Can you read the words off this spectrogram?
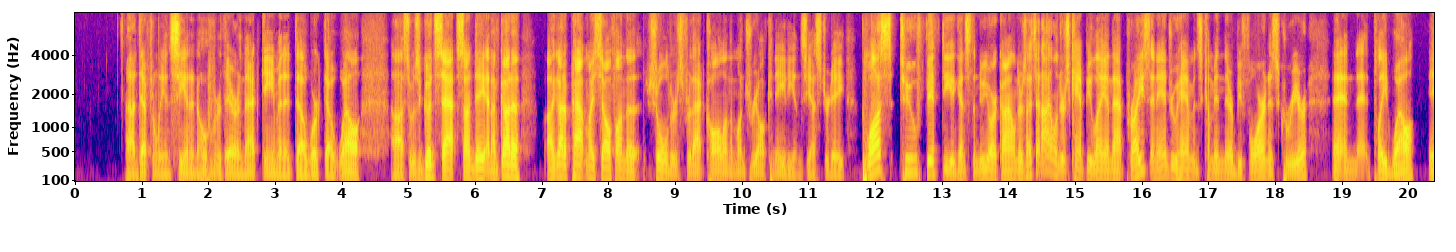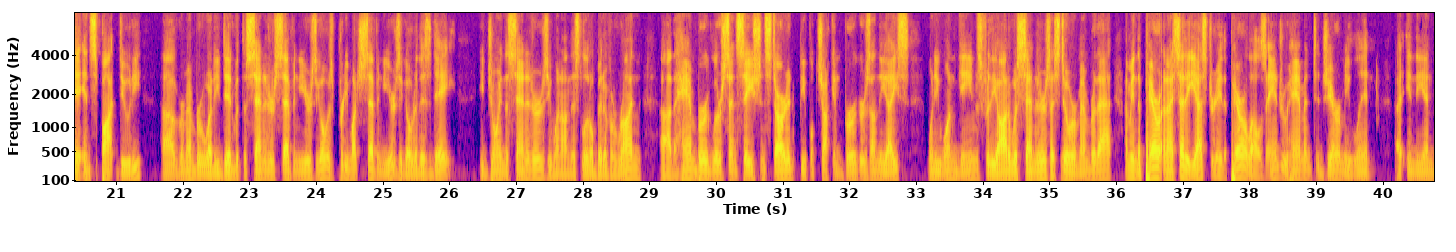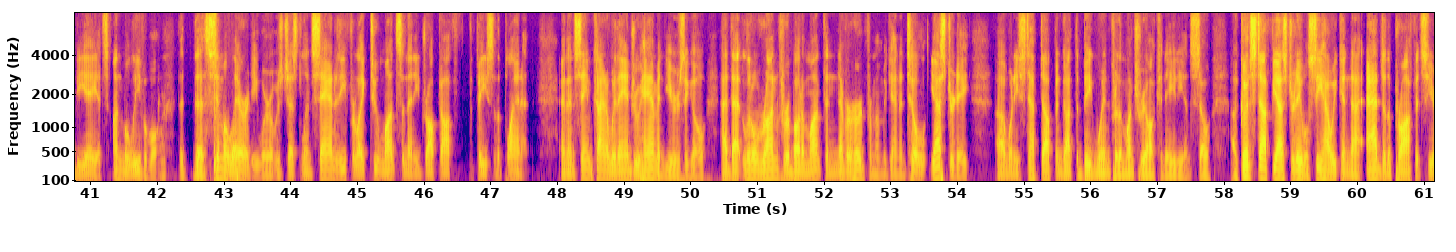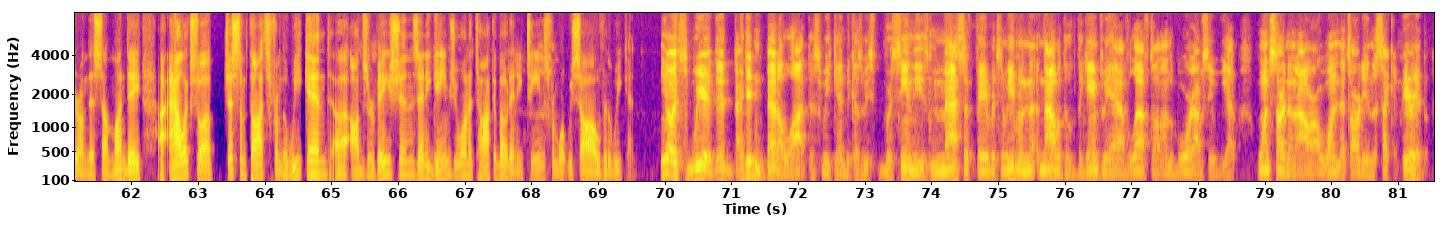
uh, definitely in seeing an over there in that game, and it uh, worked out well. Uh, so it was a good sat Sunday, and I've got to I got to pat myself on the shoulders for that call on the Montreal Canadiens yesterday. Plus 250 against the New York Islanders. I said Islanders can't be laying that price. And Andrew Hammond's come in there before in his career and, and played well in, in spot duty. Uh, remember what he did with the Senators seven years ago? It was pretty much seven years ago to this day. He joined the Senators. He went on this little bit of a run. Uh, the Hamburglar sensation started, people chucking burgers on the ice when he won games for the Ottawa Senators. I still remember that. I mean, the pair, and I said it yesterday, the parallels Andrew Hammond to Jeremy Lin. Uh, in the NBA, it's unbelievable the the similarity where it was just insanity for like two months and then he dropped off the face of the planet. And then same kind of with Andrew Hammond years ago. Had that little run for about a month and never heard from him again until yesterday uh, when he stepped up and got the big win for the Montreal Canadiens. So uh, good stuff yesterday. We'll see how we can uh, add to the profits here on this uh, Monday. Uh, Alex, uh, just some thoughts from the weekend, observations, any games you want to talk about, any teams from what we saw over the weekend. You know, it's weird. I didn't bet a lot this weekend because we we're seeing these massive favorites, and even now with the, the games we have left on, on, the board, obviously we got one starting an hour, one that's already in the second period. But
